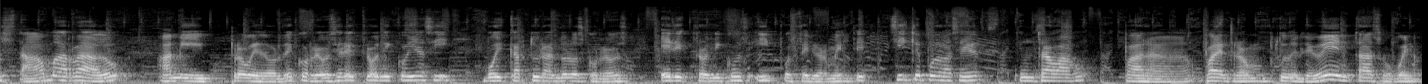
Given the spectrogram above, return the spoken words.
está amarrado a mi proveedor de correos electrónicos y así voy capturando los correos electrónicos y posteriormente sí que puedo hacer un trabajo para, para entrar a un túnel de ventas o bueno,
